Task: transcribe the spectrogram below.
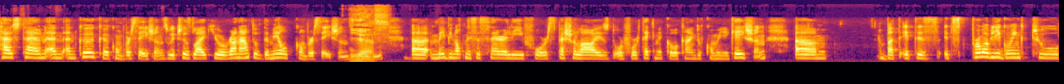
Huistuin and, and keuken conversations, which is like your run out of the mill conversations. Yes. Maybe. Uh, maybe not necessarily for specialized or for technical kind of communication. Um, but it is it's probably going to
